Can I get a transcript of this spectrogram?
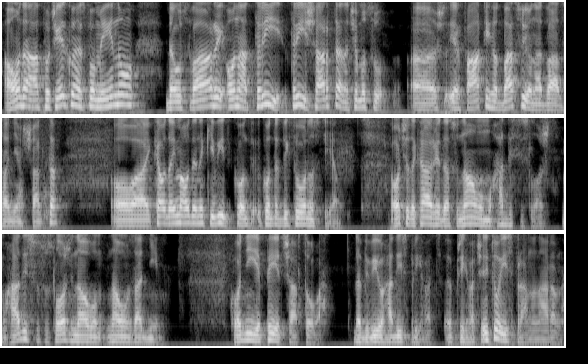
A onda na početku je spomenuo da u stvari ona tri, tri šarta, na čemu su, uh, jer fakih odbacuju na dva zadnja šarta, ovaj, kao da ima ovdje neki vid kontradiktornosti. Jel? Hoće da kaže da su na ovom muhadisi složni. Muhadisi su složni na ovom, na ovom zadnjim. Kod njih je pet šartova da bi bio hadis prihvat, prihvaćen. I to je ispravno, naravno.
